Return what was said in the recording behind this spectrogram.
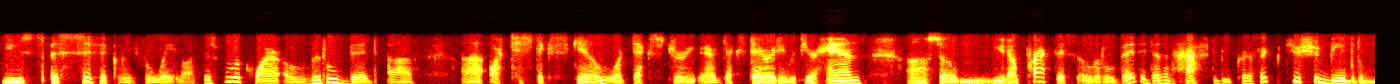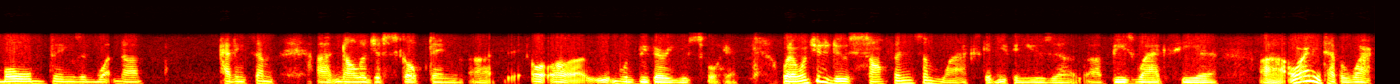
used specifically for weight loss. This will require a little bit of uh, artistic skill or dexterity, uh, dexterity with your hands. Uh, so, you know, practice a little bit. It doesn't have to be perfect, but you should be able to mold things and whatnot. Having some uh, knowledge of sculpting uh, or, or would be very useful here. What I want you to do is soften some wax. You can use a, a beeswax here, uh, or any type of wax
